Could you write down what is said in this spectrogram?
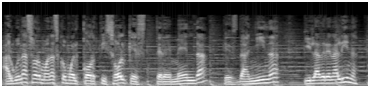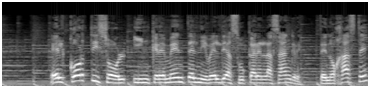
algunas hormonas como el cortisol, que es tremenda, que es dañina, y la adrenalina. El cortisol incrementa el nivel de azúcar en la sangre. ¿Te enojaste?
